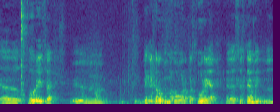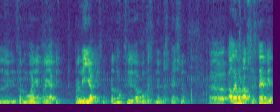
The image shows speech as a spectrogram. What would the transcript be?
Е, Створюється е, декілька років ми говоримо про створення е, системи інформування про якість про неякісну продукцію або без- небезпечну, але вона в системі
